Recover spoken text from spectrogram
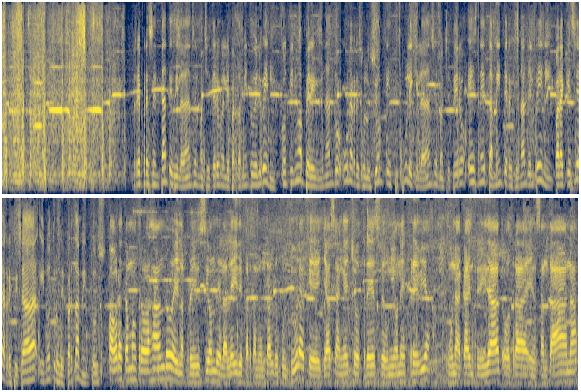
Thank you. Representantes de la danza del machetero en el departamento del Beni continúan peregrinando una resolución que estipule que la danza del machetero es netamente regional del Beni para que sea respetada en otros departamentos. Ahora estamos trabajando en la proyección de la ley departamental de cultura que ya se han hecho tres reuniones previas, una acá en Trinidad, otra en Santa Ana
